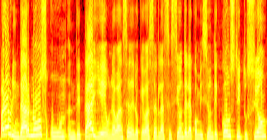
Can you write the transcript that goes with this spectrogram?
para brindarnos un detalle, un avance de lo que va a ser la sesión de la Comisión de Constitución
